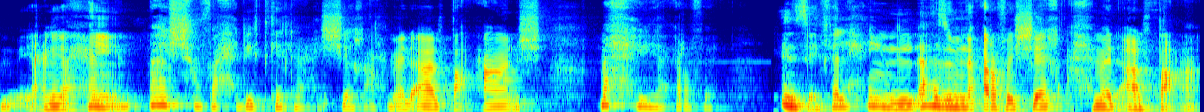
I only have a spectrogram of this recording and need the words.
يعني الحين ما أشوف أحد يتكلم عن الشيخ أحمد آل طعان. ما حد يعرفه. إنزين فالحين لازم نعرف الشيخ أحمد آل طعان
